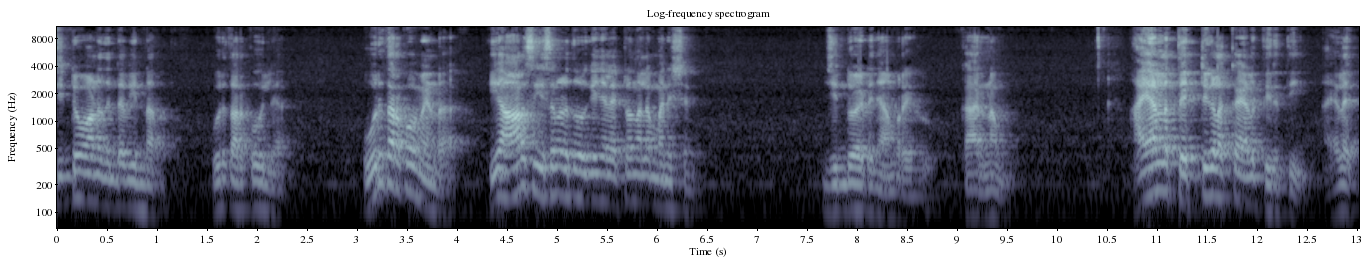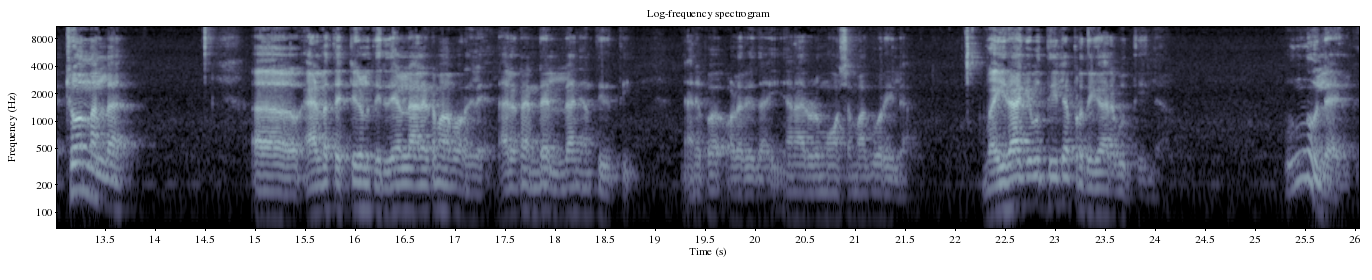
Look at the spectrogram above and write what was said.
ജിൻഡോ ആണ് ഇതിന്റെ വിന്നർ ഒരു തർക്കവുമില്ല ഒരു തർക്കവും വേണ്ട. ഈ ആറ് സീസൺ എടുത്തു നോക്കി കഴിഞ്ഞാൽ ഏറ്റവും നല്ല മനുഷ്യൻ ജിൻഡോ ആയിട്ട് ഞാൻ പറയുള്ളൂ. കാരണം അയാളുടെ തെറ്റുകളൊക്കെ അയാൾ തിരുത്തി. അയാൾ ഏറ്റവും നല്ല അയാളുടെ തെറ്റുകൾ തിരുത്തി. അയാൾ ലാലേട്ടൻ മാ പറഞ്ഞില്ലേ? ലാലേട്ടൻ എന്റെ എല്ലാം ഞാൻ തിരുത്തി. ഞാനിപ്പോൾ വളരെ ഇതായി. ഞാൻ ആരോടും മോശം വാക്ക് പറയില്ല. വൈരാഗ്യ ബുദ്ധിയില്ല പ്രതികാര ബുദ്ധിയില്ല ഒന്നുമില്ല അയാൾക്ക്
